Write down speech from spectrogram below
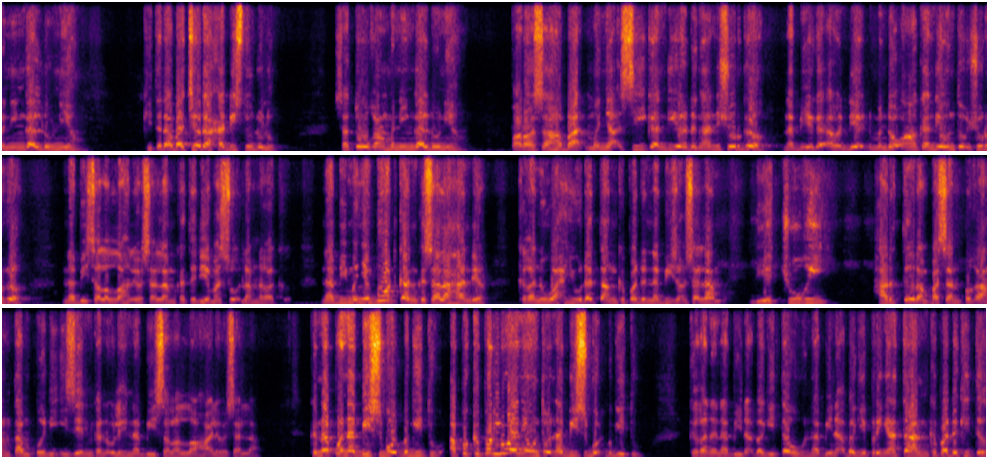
meninggal dunia kita dah baca dah hadis tu dulu satu orang meninggal dunia para sahabat menyaksikan dia dengan syurga. Nabi uh, dia mendoakan dia untuk syurga. Nabi sallallahu alaihi wasallam kata dia masuk dalam neraka. Nabi menyebutkan kesalahan dia kerana wahyu datang kepada Nabi SAW, dia curi harta rampasan perang tanpa diizinkan oleh Nabi sallallahu alaihi wasallam. Kenapa Nabi sebut begitu? Apa keperluannya untuk Nabi sebut begitu? Kerana Nabi nak bagi tahu, Nabi nak bagi peringatan kepada kita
